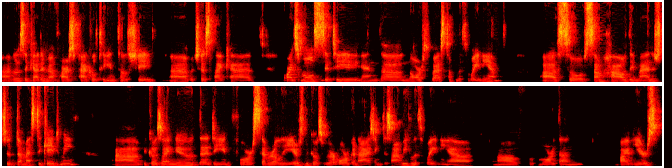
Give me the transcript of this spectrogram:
uh, Vilnius Academy of Arts faculty in Telšiai, uh, which is like a quite small city in the northwest of Lithuania, uh, so somehow they managed to domesticate me uh, because I knew the dean for several years because we were organizing Design Week Lithuania uh, for more than five years.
